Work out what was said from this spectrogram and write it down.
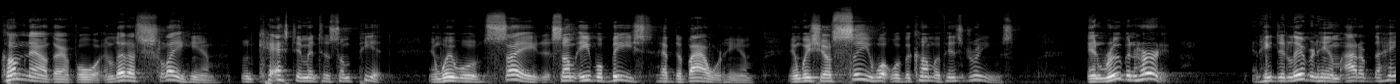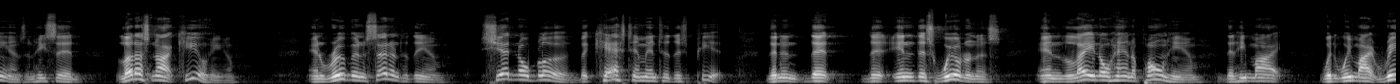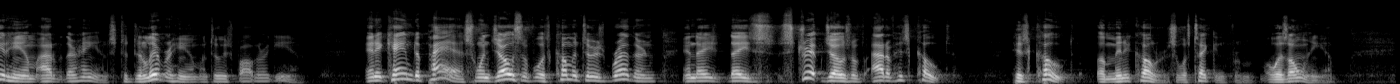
Come now, therefore, and let us slay him and cast him into some pit. And we will say that some evil beast have devoured him, and we shall see what will become of his dreams. And Reuben heard it, and he delivered him out of the hands. And he said, let us not kill him. And Reuben said unto them, Shed no blood, but cast him into this pit, that in, that, that in this wilderness, and lay no hand upon him, that he might, we might rid him out of their hands, to deliver him unto his father again. And it came to pass when Joseph was coming to his brethren, and they, they stripped Joseph out of his coat. His coat of many colors was taken from, was on him.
